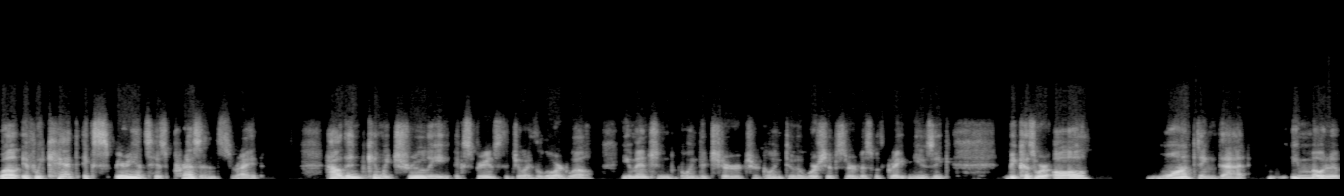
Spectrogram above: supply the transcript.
well if we can't experience his presence right how then can we truly experience the joy of the Lord? Well, you mentioned going to church or going to a worship service with great music because we're all wanting that emotive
